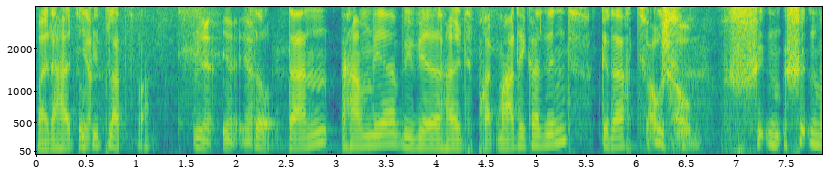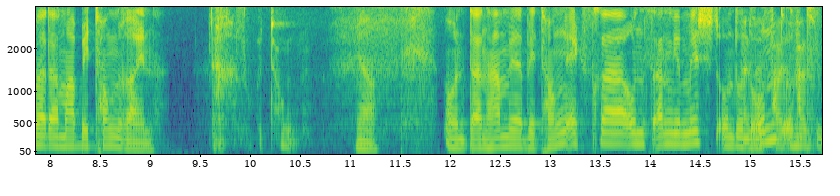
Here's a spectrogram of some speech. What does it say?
Weil da halt so Ja. viel Platz war. Ja, ja, ja. So, dann haben wir, wie wir halt Pragmatiker sind, gedacht, gut, schütten, schütten wir da mal Beton rein. Ach, so Beton. Ja. Und dann haben wir Beton extra uns angemischt und und Also und. fand, und fandst, du-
